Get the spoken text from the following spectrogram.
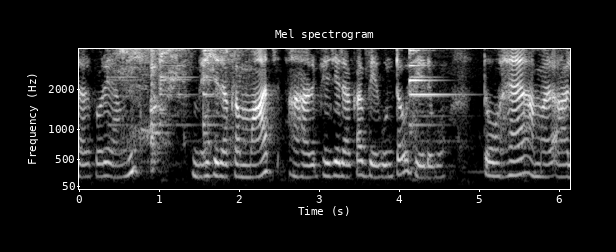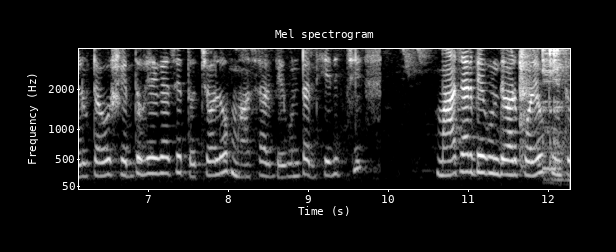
তারপরে আমি ভেজে রাখা মাছ আর ভেজে রাখা বেগুনটাও দিয়ে দেবো। তো হ্যাঁ আমার আলুটাও সেদ্ধ হয়ে গেছে, তো চলো মাছ আর বেগুনটা দিয়ে দিচ্ছি। মাছ আর বেগুন দেওয়ার পরেও কিন্তু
